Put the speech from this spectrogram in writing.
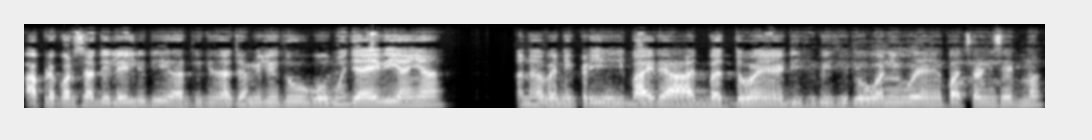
આપણે પ્રસાદી લઈ લીધી અર્ધી જમી લીધું, બહુ મજા આવી અહીંયા. અને હવે નીકળીએ છીએ બહાર હાથ બાથ ધોય ડીસી બીસી ધોવાની હોય અહીં પાછળની સાઈડમાં.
